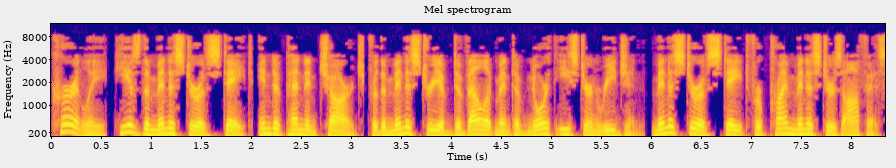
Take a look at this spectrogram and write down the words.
Currently, he is the Minister of State independent charge for the Ministry of Development of Northeastern Region, Minister of State for Prime Minister's Office,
